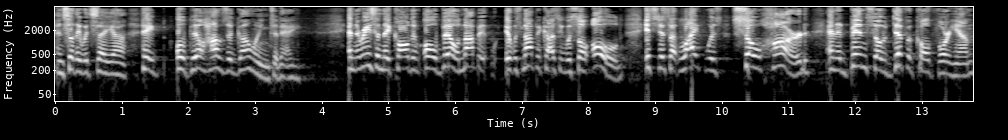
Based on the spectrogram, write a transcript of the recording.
And so they would say, uh, hey, Old Bill, how's it going today? And the reason they called him Old Bill, not be, it was not because he was so old. It's just that life was so hard and had been so difficult for him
